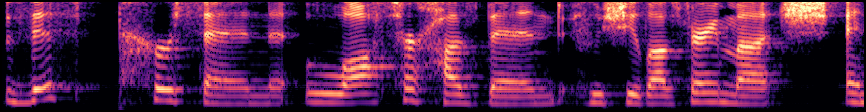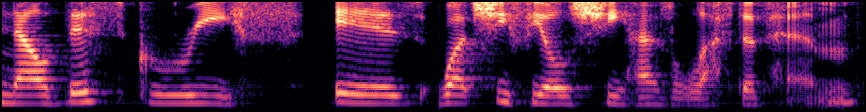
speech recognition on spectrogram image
this person lost her husband, who she loved very much. And now this grief is what she feels she has left of him.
